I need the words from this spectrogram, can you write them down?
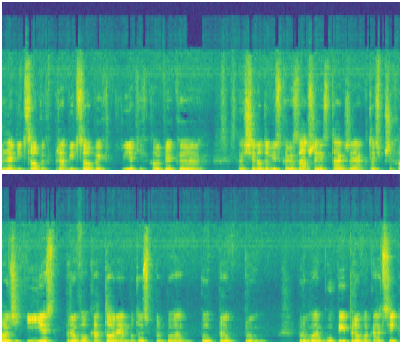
e, lewicowych, prawicowych, jakichkolwiek e, środowiskach zawsze jest tak, że jak ktoś przychodzi i jest prowokatorem, bo to jest próba, pró- pró- pró- próba głupiej prowokacji,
